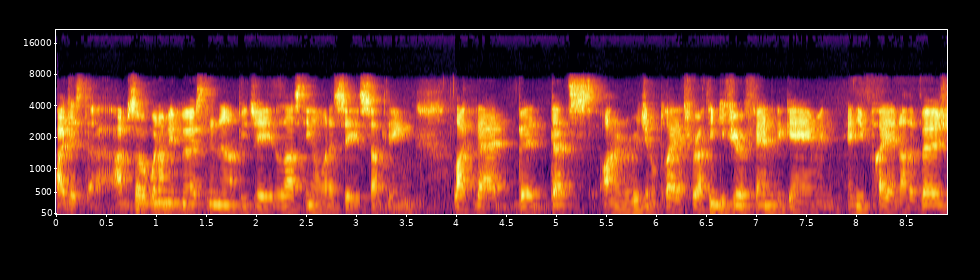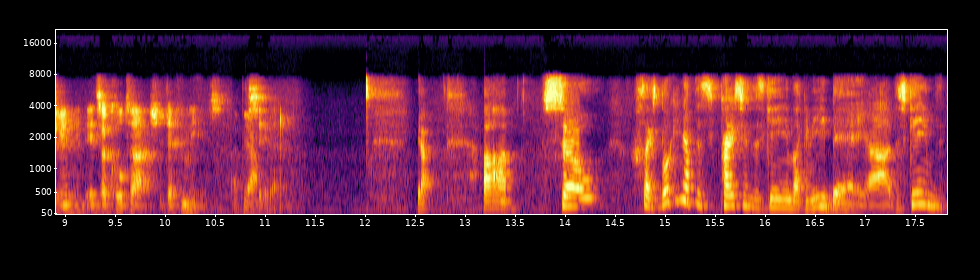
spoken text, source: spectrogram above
I just uh, I'm so when I'm immersed in an RPG, the last thing I want to see is something like that. But that's on an original playthrough. I think if you're a fan of the game and, and you play another version, it's a cool touch. It definitely is. I can yeah. see that. Yeah. Um, so like looking up this pricing of this game like on eBay, uh, this game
